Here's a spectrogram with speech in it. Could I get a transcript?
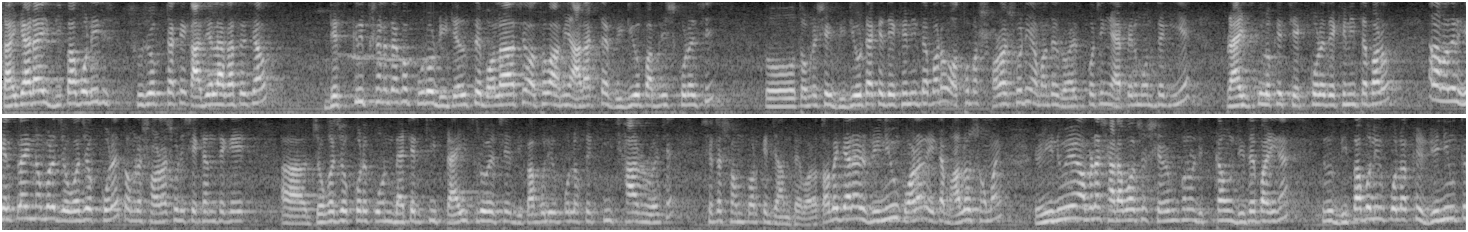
তাই যারা এই দীপাবলির সুযোগটাকে কাজে লাগাতে চাও ডেসক্রিপশানে দেখো পুরো ডিটেলসে বলা আছে, অথবা আমি আর ভিডিও পাবলিশ করেছি। তো তোমরা সেই ভিডিওটাকে দেখে নিতে পারো, অথবা সরাসরি আমাদের রয়েস কোচিং অ্যাপের মধ্যে গিয়ে প্রাইসগুলোকে চেক করে দেখে নিতে পারো। আর আমাদের হেল্পলাইন নম্বরে যোগাযোগ করে তোমরা সরাসরি সেখান থেকে যোগাযোগ করে কোন ব্যাচের কি প্রাইস রয়েছে, দীপাবলি উপলক্ষে কি ছাড় রয়েছে, সেটা সম্পর্কে জানতে পারো। তবে যারা রিনিউ করার, এটা ভালো সময় রিনিউয়ে আমরা সারা বছর সেরকম কোনো ডিসকাউন্ট দিতে পারি না, কিন্তু দীপাবলি উপলক্ষে রিনিউতে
